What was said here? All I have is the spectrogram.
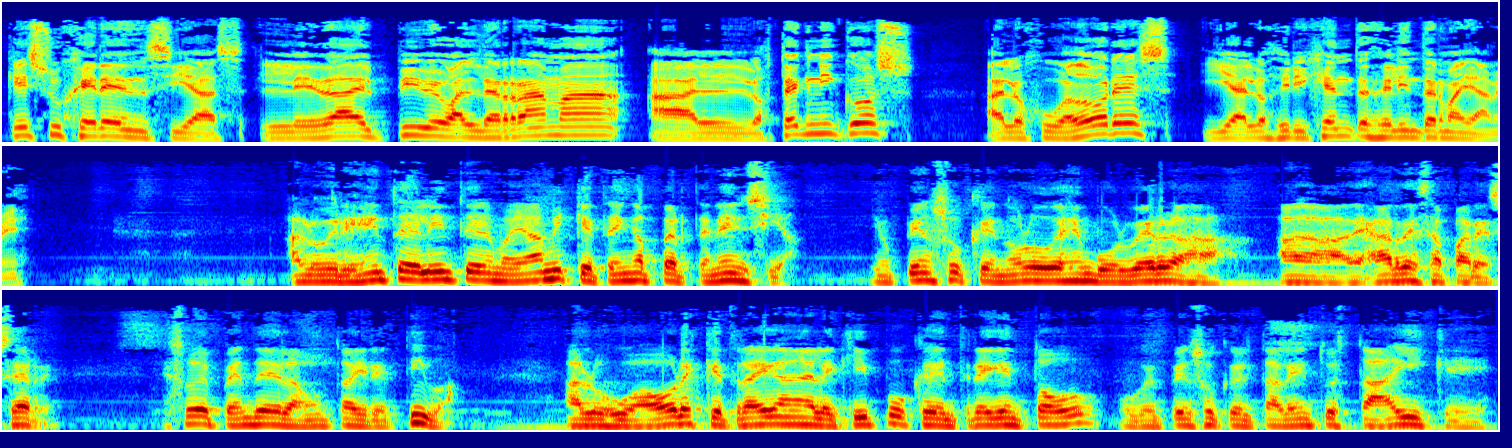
¿Qué sugerencias le da el pibe Valderrama a los técnicos, a los jugadores y a los dirigentes del Inter Miami? A los dirigentes del Inter Miami que tengan pertenencia, yo pienso que no lo dejen volver a, dejar desaparecer. Eso depende de la junta directiva. A los jugadores que traigan al equipo, que entreguen todo, porque pienso que el talento está ahí, que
